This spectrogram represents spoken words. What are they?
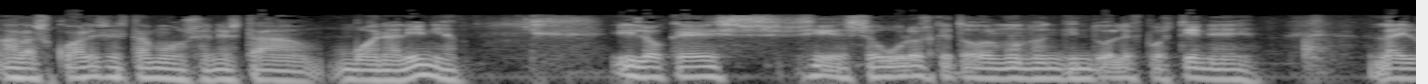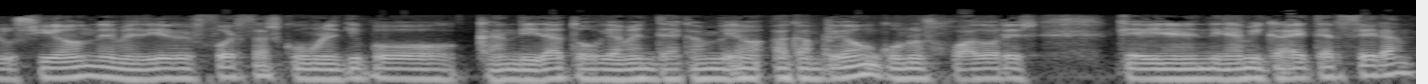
a las cuales estamos en esta buena línea. Y lo que es, sí es seguro es que todo el mundo en Quintueles pues tiene la ilusión de medir fuerzas con un equipo candidato obviamente a campeón, a campeón, con unos jugadores que vienen en dinámica de tercera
